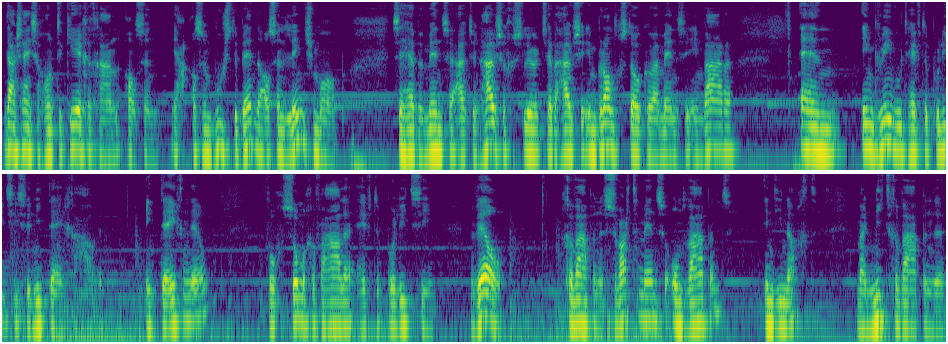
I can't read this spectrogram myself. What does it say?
daar zijn ze gewoon tekeer gegaan als een, ja, als een woeste bende, als een lynchmob. Ze hebben mensen uit hun huizen gesleurd. Ze hebben huizen in brand gestoken waar mensen in waren. En in Greenwood heeft de politie ze niet tegengehouden. Integendeel, volgens sommige verhalen heeft de politie wel gewapende zwarte mensen ontwapend in die nacht, maar niet gewapende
